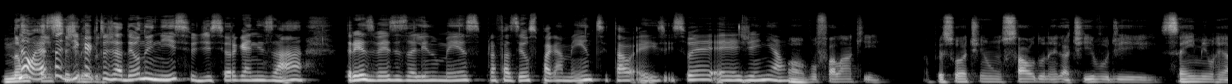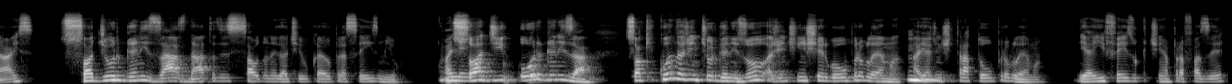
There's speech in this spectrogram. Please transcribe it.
Não, Não, essa dica segredo. que tu já deu no início de se organizar três vezes ali no mês para fazer os pagamentos e tal, é, isso isso é, é genial. Ó, vou falar aqui. A pessoa tinha um saldo negativo de 100 mil reais. Só de organizar as datas, esse saldo negativo caiu para 6 mil. Só de organizar. Só que quando a gente organizou, a gente enxergou o problema. Uhum. Aí a gente tratou o problema. E aí fez o que tinha para fazer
